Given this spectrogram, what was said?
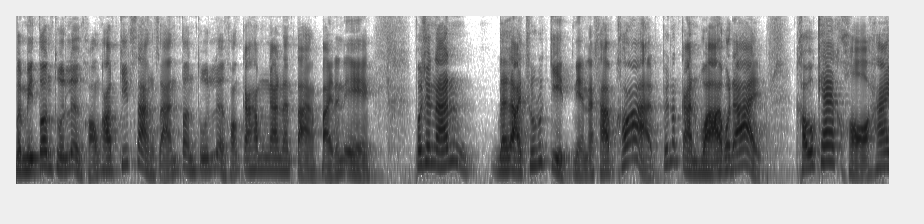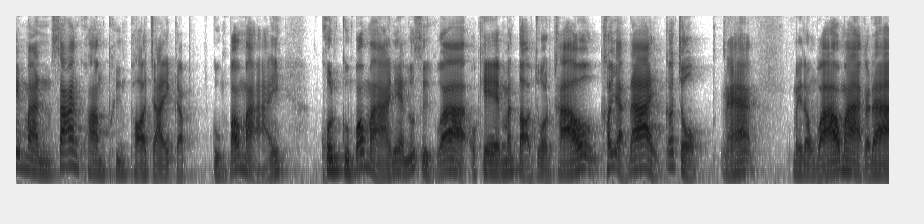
มันมีต้นทุนเรื่องของความคิดสร้างสารรค์ต้นทุนเรื่องของการทำงานต่างๆ ไปนั่นเอง เพราะฉะนั้นหลาย ๆ ธุรกิจเนี่ยนะครับเขาอาจไม่ต้องการว้าวก็ได้ เขาแค่ขอให้มันสร้างความพึงพอใจกับกลุ่มเป้าหมาย คนกลุ่มเป้าหมายเนี่ยรู้สึกว่าโอเค มันตอบโจทย์เขาเขาอยากได้ก็จบนะฮะ ไม่ต้องว้าวมากก็ได้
